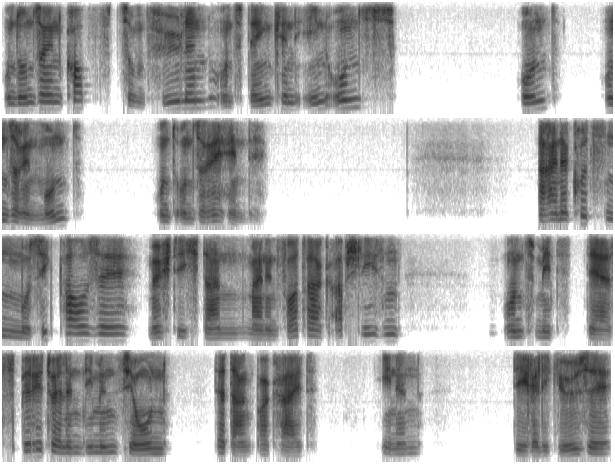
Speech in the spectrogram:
und unseren Kopf zum Fühlen und Denken in uns und unseren Mund und unsere Hände. Nach einer kurzen Musikpause möchte ich dann meinen Vortrag abschließen und mit der spirituellen Dimension der Dankbarkeit Ihnen die religiöse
